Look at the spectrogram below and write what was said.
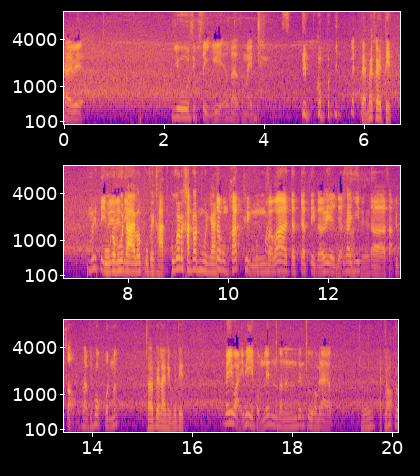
ใช่พี่ยูสิบสี่พี่ตั้งแต่สมัยสิบกว่าปีแล้วแต่ไม่เคยติด ไม่ติดกูก็พูดได้ว่ากูไปคัด กูก็ไปคัดดอร์ทมูลไง แต่ผมคัดถึงแบบว่าจะจะติดแล้วพี่เหลือแค่ยี่เอ่อสามสิบสองสามสิบหกคนมั้งตอนนนเป็นอะไรถึงไม่ติด ไม่ไหวพี่ผมเล่นตอนนั้นเล่นซูเขาไม่ได้ครับโอ้กระโทจอนี่กโคร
